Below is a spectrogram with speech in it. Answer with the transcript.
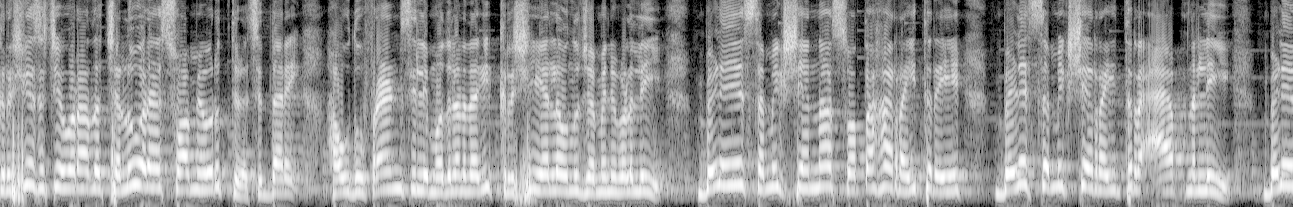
ಕೃಷಿ ಸಚಿವರಾದ ಚಲುವರಾಯ ಸ್ವಾಮಿ ಅವರು ತಿಳಿಸಿದ್ದಾರೆ. ಹೌದು ಫ್ರೆಂಡ್ಸ್ ಇಲ್ಲಿ ಮೊದಲನೇದಾಗಿ ಕೃಷಿ ಎಲ್ಲ ಒಂದು ಜಮೀನುಗಳಲ್ಲಿ ಬೆಳೆ ಸಮೀಕ್ಷೆಯನ್ನು ಸ್ವತಃ ರೈತರೇ, ಬೆಳೆ ಸಮೀಕ್ಷೆ ರೈತರ ಆ್ಯಪ್ನಲ್ಲಿ ಬೆಳೆ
